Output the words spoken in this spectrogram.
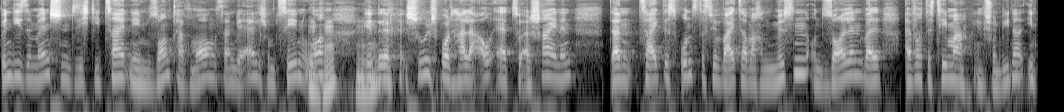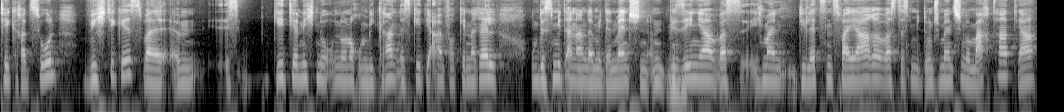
wenn diese Menschen sich die Zeit nehmen, Sonntagmorgens, seien wir ehrlich, um 10 Uhr in der Schulsporthalle äh, zu erscheinen, dann zeigt es uns, dass wir weitermachen müssen und sollen, weil einfach das Thema, schon wieder, Integration wichtig ist, weil ähm, es geht ja nicht nur, nur noch um Migranten, es geht ja einfach generell um das Miteinander mit den Menschen. Und wir sehen ja, was, ich meine, die letzten zwei Jahre, was das mit uns Menschen gemacht hat, ja.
